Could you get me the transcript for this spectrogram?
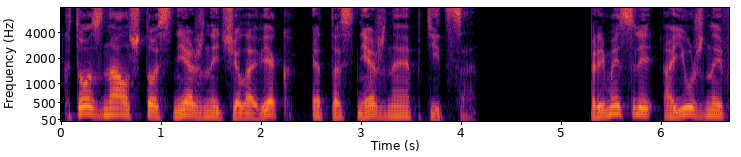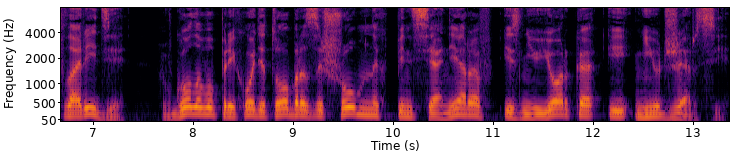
Кто знал, что снежный человек – это снежная птица? При мысли о Южной Флориде в голову приходят образы шумных пенсионеров из Нью-Йорка и Нью-Джерси.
